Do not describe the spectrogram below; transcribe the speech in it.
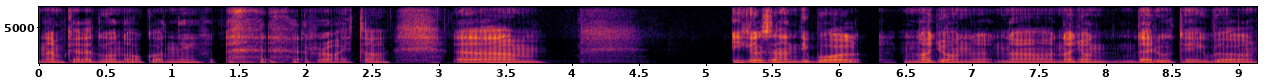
nem kellett gondolkodni rajta. Um, igazándiból nagyon, na, nagyon derültékből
